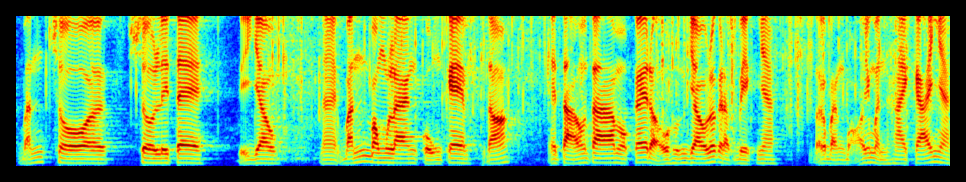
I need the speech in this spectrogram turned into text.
Bánh sô solite vị dâu. Này bánh bông lan cuộn kem đó. Để tạo chúng ta một cái độ hương dâu rất là đặc biệt nha. Đó các bạn bỏ cho mình hai cái nha.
